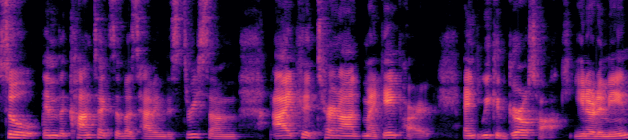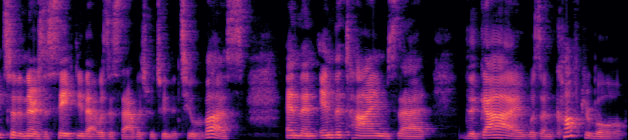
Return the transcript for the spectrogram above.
So, in the context of us having this threesome, I could turn on my gay part and we could girl talk, you know what I mean? So then there's a safety that was established between the two of us. And then in the times that the guy was uncomfortable,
